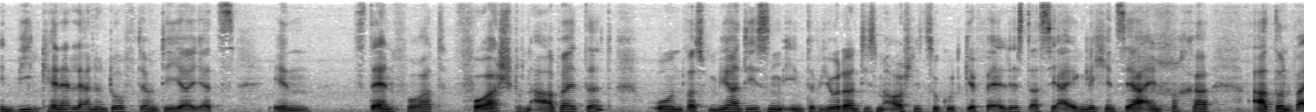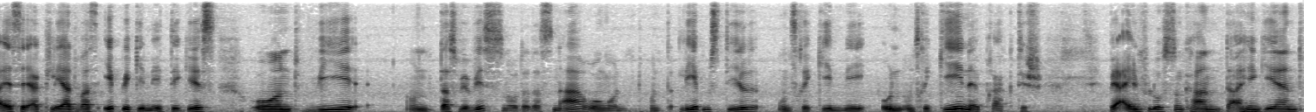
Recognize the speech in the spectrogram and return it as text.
in Wien kennenlernen durfte und die ja jetzt in Stanford forscht und arbeitet. Und was mir an diesem Interview oder an diesem Ausschnitt so gut gefällt, ist, dass sie eigentlich in sehr einfacher Art und Weise erklärt, was Epigenetik ist und wie und dass wir wissen oder dass Nahrung und, und Lebensstil unsere Gene und unsere Gene praktisch beeinflussen kann, dahingehend,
